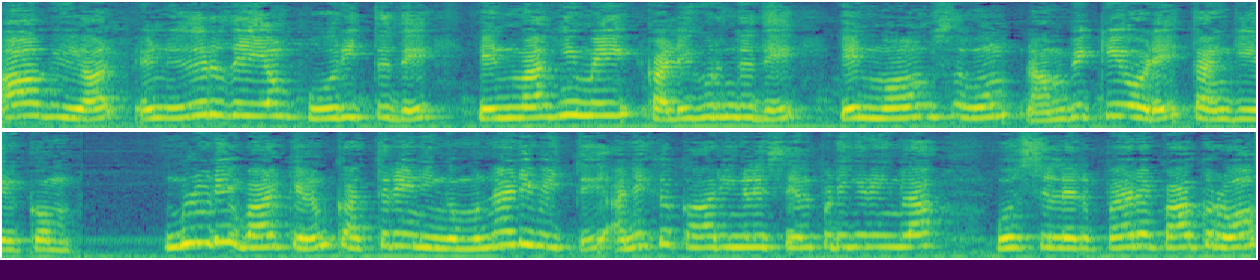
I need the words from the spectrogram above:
ஆகையால் என் இருதயம் பூரித்தது என் மகிமை கலிகுர்ந்தது என் மாம்சமும் நம்பிக்கையோட தங்கியிருக்கும். உங்களுடைய வாழ்க்கையிலும் கத்தரை நீங்க முன்னாடி வைத்து அநேக காரியங்களை செயல்படுகிறீங்களா ஒரு சிலர் பேரை பாக்குறோம்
